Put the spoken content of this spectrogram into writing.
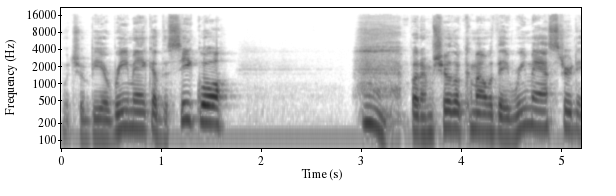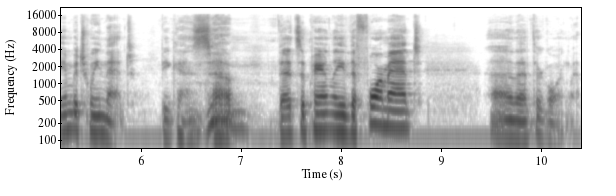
which would be a remake of the sequel. but I'm sure they'll come out with a remastered in between that because um, that's apparently the format uh, that they're going with.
